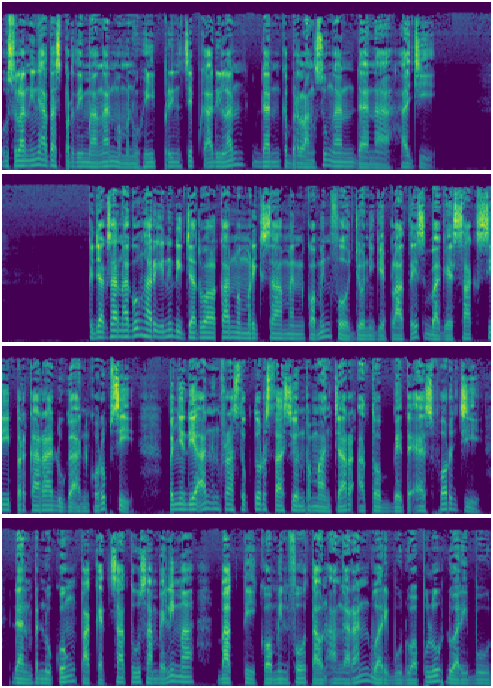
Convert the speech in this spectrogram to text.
Usulan ini atas pertimbangan memenuhi prinsip keadilan dan keberlangsungan dana haji. Kejaksaan Agung hari ini dijadwalkan memeriksa Menkominfo Joni G. Plate sebagai saksi perkara dugaan korupsi, penyediaan infrastruktur stasiun pemancar atau BTS 4G, dan pendukung paket 1-5 Bakti Kominfo tahun anggaran 2020-2022.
